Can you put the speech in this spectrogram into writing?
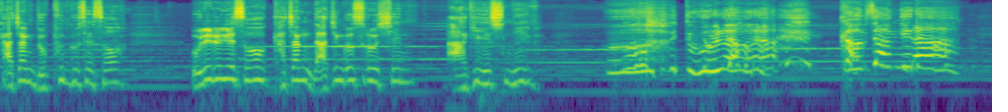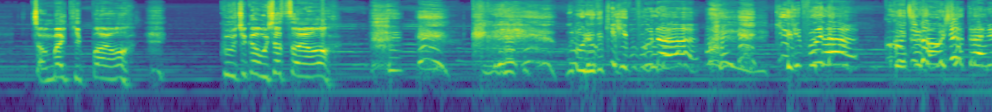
가장 높은 곳에서 우리를 위해서 가장 낮은 곳으로 오신 아기 예수님. 아, 놀라워라. 감사합니다. 정말 기뻐요. 구주가 오셨어요. 우리도 기쁘구나. 기쁘다. 구주가 오셨다니.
